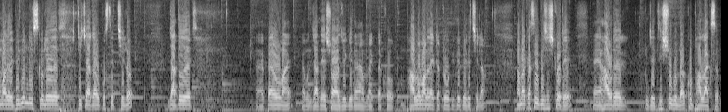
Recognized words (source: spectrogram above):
আমাদের বিভিন্ন স্কুলের টিচাররা উপস্থিত ছিল, যাদের প্রেরণায় এবং যাদের সহযোগিতায় আমরা একটা খুব ভালো মানের একটা টো দিতে পেরেছিলাম। আমার কাছে বিশেষ করে হাওড়ের যে দৃশ্যগুলো খুব ভালো লাগছিল।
